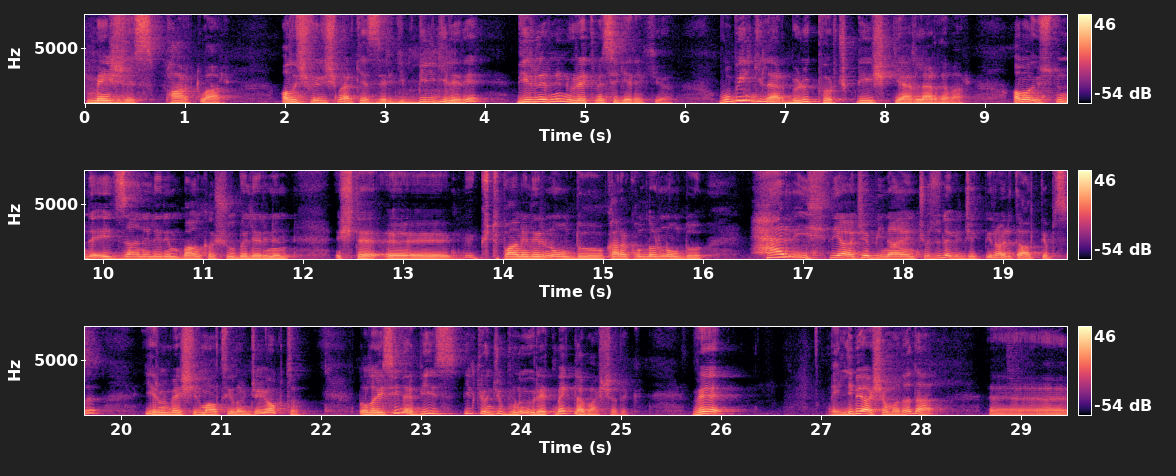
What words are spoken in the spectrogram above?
meclis, parklar, alışveriş merkezleri gibi bilgileri birilerinin üretmesi gerekiyor. Bu bilgiler bölük pörçük değişik yerlerde var. Ama üstünde eczanelerin, banka şubelerinin, işte e, kütüphanelerin olduğu, karakolların olduğu her ihtiyaca binaen çözülebilecek bir harita altyapısı 25-26 yıl önce yoktu. Dolayısıyla biz ilk önce bunu üretmekle başladık. Ve belli bir aşamada da e,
